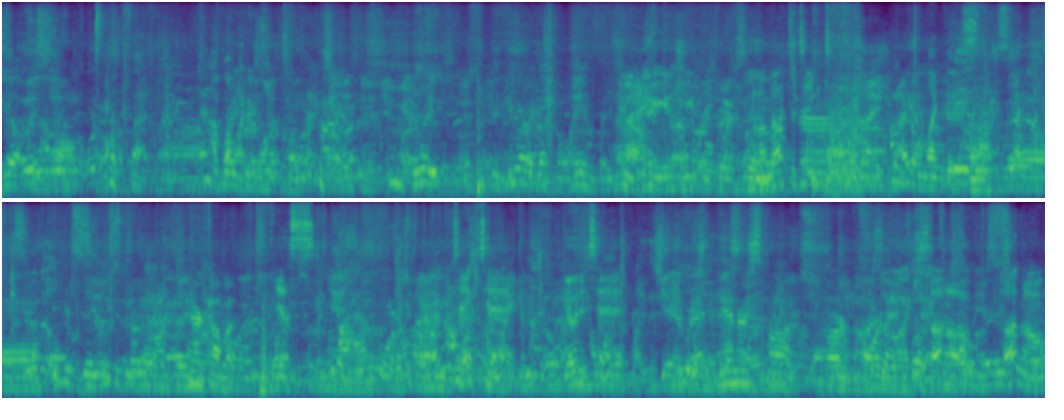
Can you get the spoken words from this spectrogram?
If you already got the land, bro. Alright. I'm about to take 10. I, I don't like this. Air combat. Yes. Take 10. Go to 10. In response, or before damage. Uh-oh. Uh-oh.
